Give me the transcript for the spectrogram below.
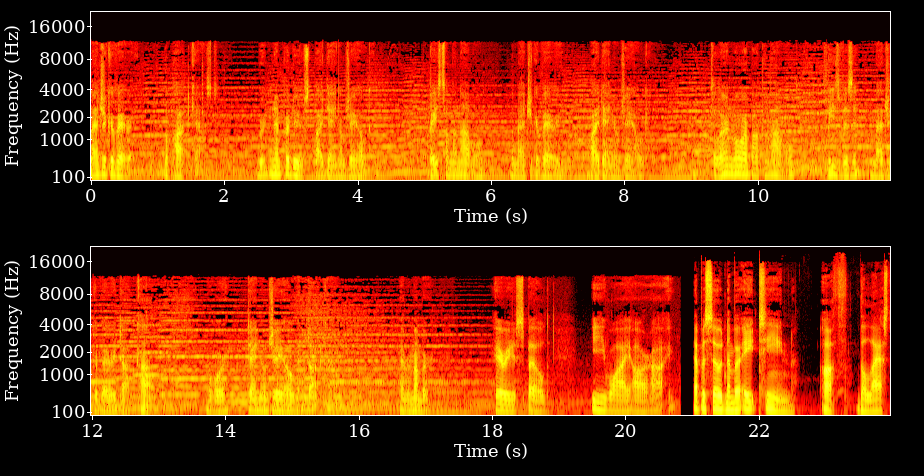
Magic of Eyri, the podcast. Written and produced by Daniel J. Hogan. Based on the novel The Magic of Eyri by Daniel J. Hogan. To learn more about the novel, please visit magicofeyri.com or danieljhogan.com. And remember, Eyri is spelled E Y R I. Episode number 18 Uth, the Last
